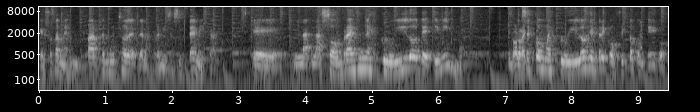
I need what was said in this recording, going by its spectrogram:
eso también es parte mucho de, las premisas sistémicas. la, la, sombra es un excluido de ti mismo. Entonces, como excluidos entra en conflicto contigo.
